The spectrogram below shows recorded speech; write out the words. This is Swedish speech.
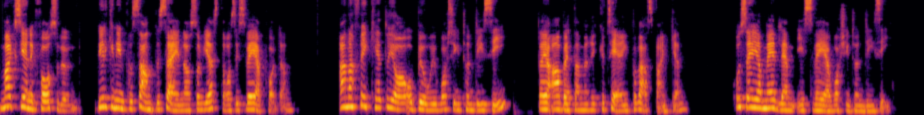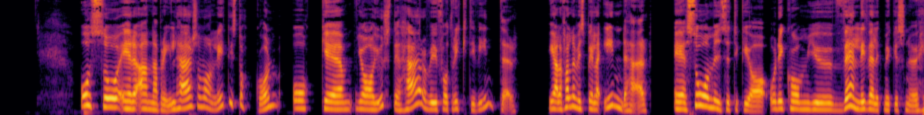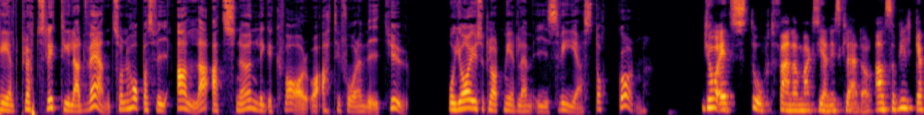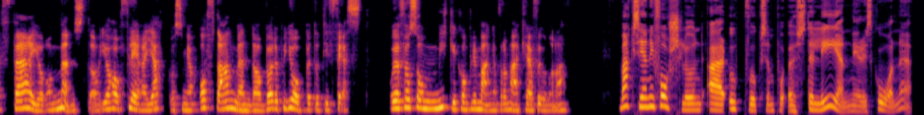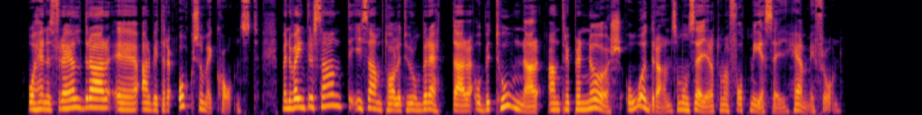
Max-Jenny Forslund, vilken intressant designer som gästar oss i Sveapodden. Anna Frick heter jag och bor i Washington DC, där jag arbetar med rekrytering på Världsbanken. Och så är jag medlem i Svea Washington DC. Och så är det Anna Brill här som vanligt i Stockholm. Och eh, ja, just det, här har vi ju fått riktig vinter. I alla fall när vi spelar in det här. Eh, så mysigt tycker jag och det kom ju väldigt, väldigt mycket snö helt plötsligt till advent. Så nu hoppas vi alla att snön ligger kvar och att vi får en vit jul. Och jag är ju såklart medlem i Svea Stockholm. Jag är ett stort fan av Max Jennys kläder, alltså vilka färger och mönster. Jag har flera jackor som jag ofta använder både på jobbet och till fest. Och jag får så mycket komplimanger för de här kreationerna. Max-Jenny Forslund är uppvuxen på Österlen nere i Skåne. Och hennes föräldrar eh, arbetade också med konst. Men det var intressant i samtalet hur hon berättar och betonar entreprenörsådran som hon säger att hon har fått med sig hemifrån.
